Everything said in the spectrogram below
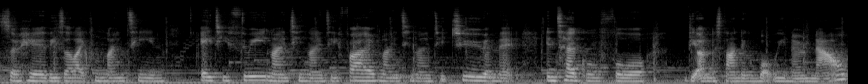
So here these are like from 1983, 1995, 1992 and they're integral for the understanding of what we know now.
